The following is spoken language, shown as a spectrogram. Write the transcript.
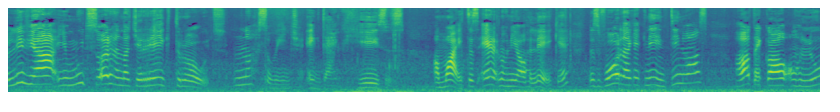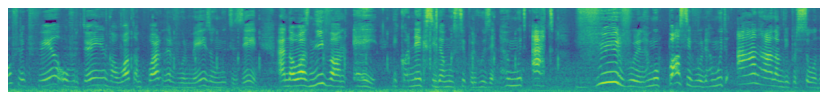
Olivia, je moet zorgen dat je rijk trouwt. Nog zo eentje. Ik denk, Jezus. Amai, het is eigenlijk nog niet al gelijk. Hè? Dus voordat ik 19 was, had ik al ongelooflijk veel overtuiging van wat een partner voor mij zou moeten zijn. En dat was niet van, hé, hey, die connectie, dat moet supergoed zijn. Je moet echt vuur voelen, je moet passie voelen, je moet aangaan op die persoon.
